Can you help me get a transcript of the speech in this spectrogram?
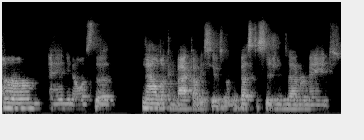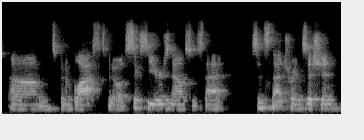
Um, and, you know, as the now looking back, obviously it was one of the best decisions I ever made. Um, it's been a blast. It's been about six years now since that, since that transition.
